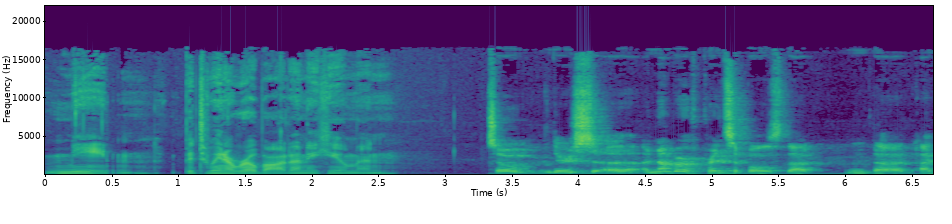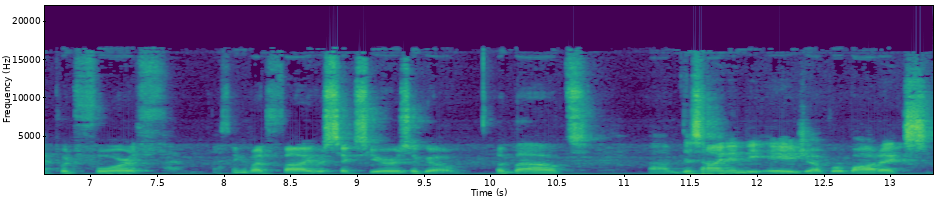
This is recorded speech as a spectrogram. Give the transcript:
mean between a robot and a human? So there's a, a number of principles that that I put forth, I think about five or six years ago, about um, design in the age of robotics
